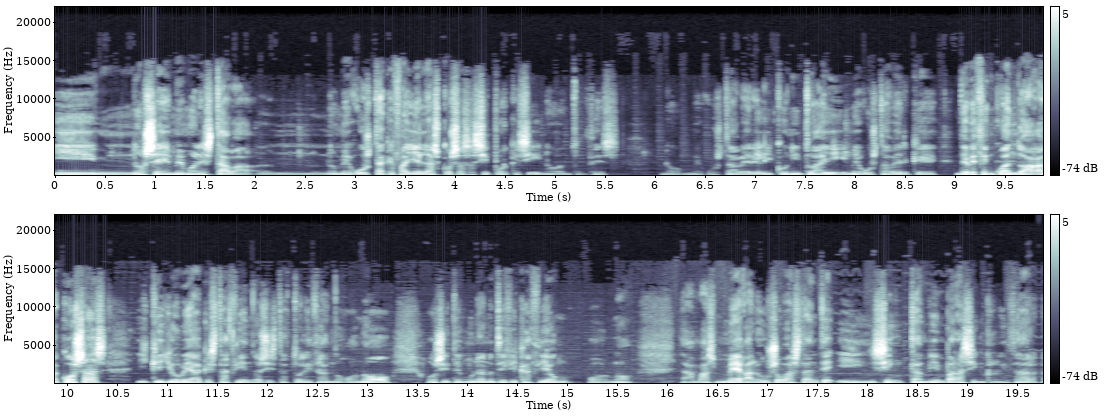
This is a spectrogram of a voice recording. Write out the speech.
y no sé, me molestaba. No me gusta que fallen las cosas así porque sí, ¿no? Entonces no, me gusta ver el iconito ahí, me gusta ver que de vez en cuando haga cosas y que yo vea qué está haciendo, si está actualizando o no, o si tengo una notificación o no. Además, Mega lo uso bastante y InSync también para sincronizar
